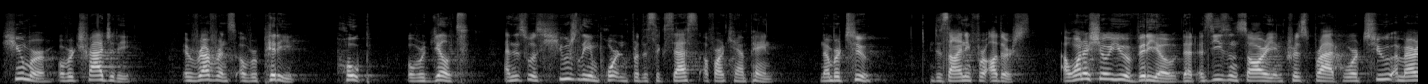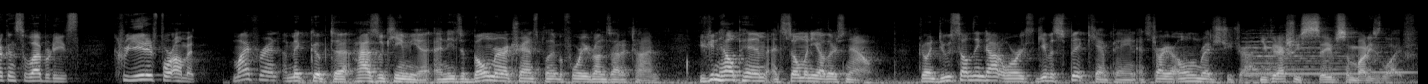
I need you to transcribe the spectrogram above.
humor over tragedy, irreverence over pity, hope over guilt. And this was hugely important for the success of our campaign. Number two, designing for others. I want to show you a video that Aziz Ansari and Chris Pratt, who are two American celebrities, created for Amit. My friend Amit Gupta has leukemia and needs a bone marrow transplant before he runs out of time. You can help him and so many others now. Join DoSomething.org's Give a Spit campaign and start your own registry drive. You could actually save somebody's life.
